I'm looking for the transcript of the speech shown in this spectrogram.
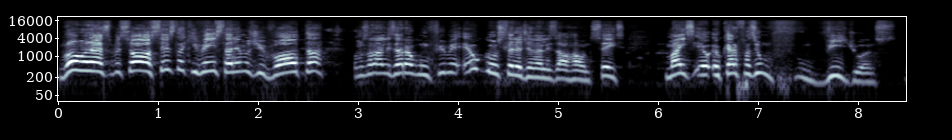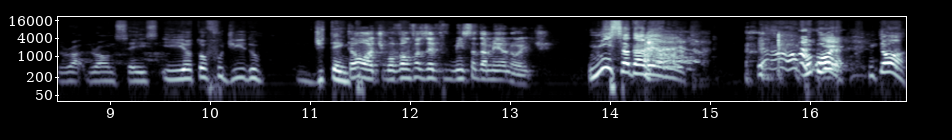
Vamos nessa, pessoal. Sexta que vem estaremos de volta. Vamos analisar algum filme. Eu gostaria de analisar o Round 6, mas eu, eu quero fazer um, um vídeo antes do, do, Round 6 e eu tô fudido de tempo. Então, ótimo. Vamos fazer missa da meia-noite. Missa da meia-noite. não, não, vambora. Então, ó,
